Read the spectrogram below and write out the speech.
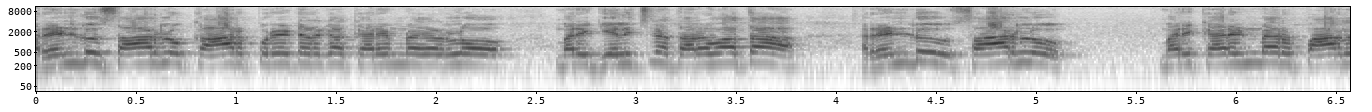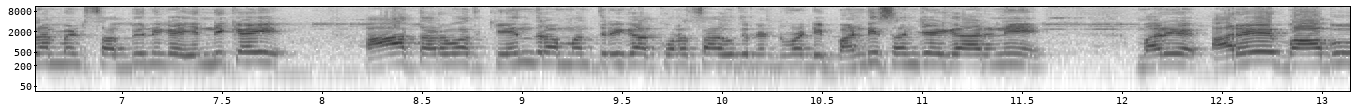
రెండు సార్లు కార్పొరేటర్గా కరీంనగర్లో మరి గెలిచిన తర్వాత రెండు సార్లు మరి కరీంనగర్ పార్లమెంట్ సభ్యునిగా ఎన్నికై ఆ తర్వాత కేంద్ర మంత్రిగా కొనసాగుతున్నటువంటి బండి సంజయ్ గారిని మరి అరే బాబు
